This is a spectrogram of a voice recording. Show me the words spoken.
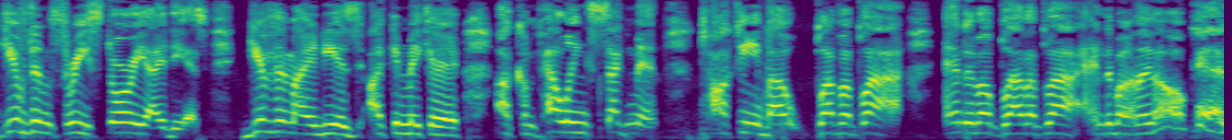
Give them three story ideas. Give them ideas. I can make a, a compelling segment talking about blah, blah, blah, and about blah, blah, blah, and about, like, oh, okay,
